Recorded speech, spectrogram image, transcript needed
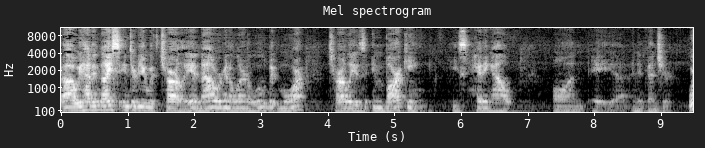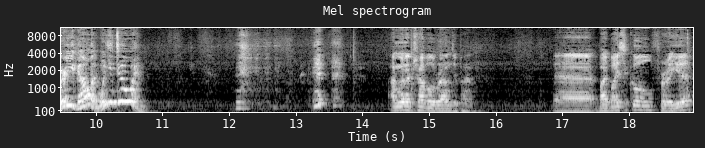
Uh, we had a nice interview with Charlie, and now we're going to learn a little bit more. Charlie is embarking. He's heading out on a uh, an adventure. Where are you going? What are you doing? I'm going to travel around Japan. Uh, by bicycle for a year,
